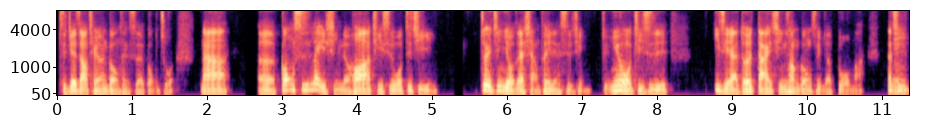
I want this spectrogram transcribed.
直接找前端工程师的工作。那呃公司类型的话，其实我自己。最近有在想这件事情，就因为我其实一直以来都是待新创公司比较多嘛。那其实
